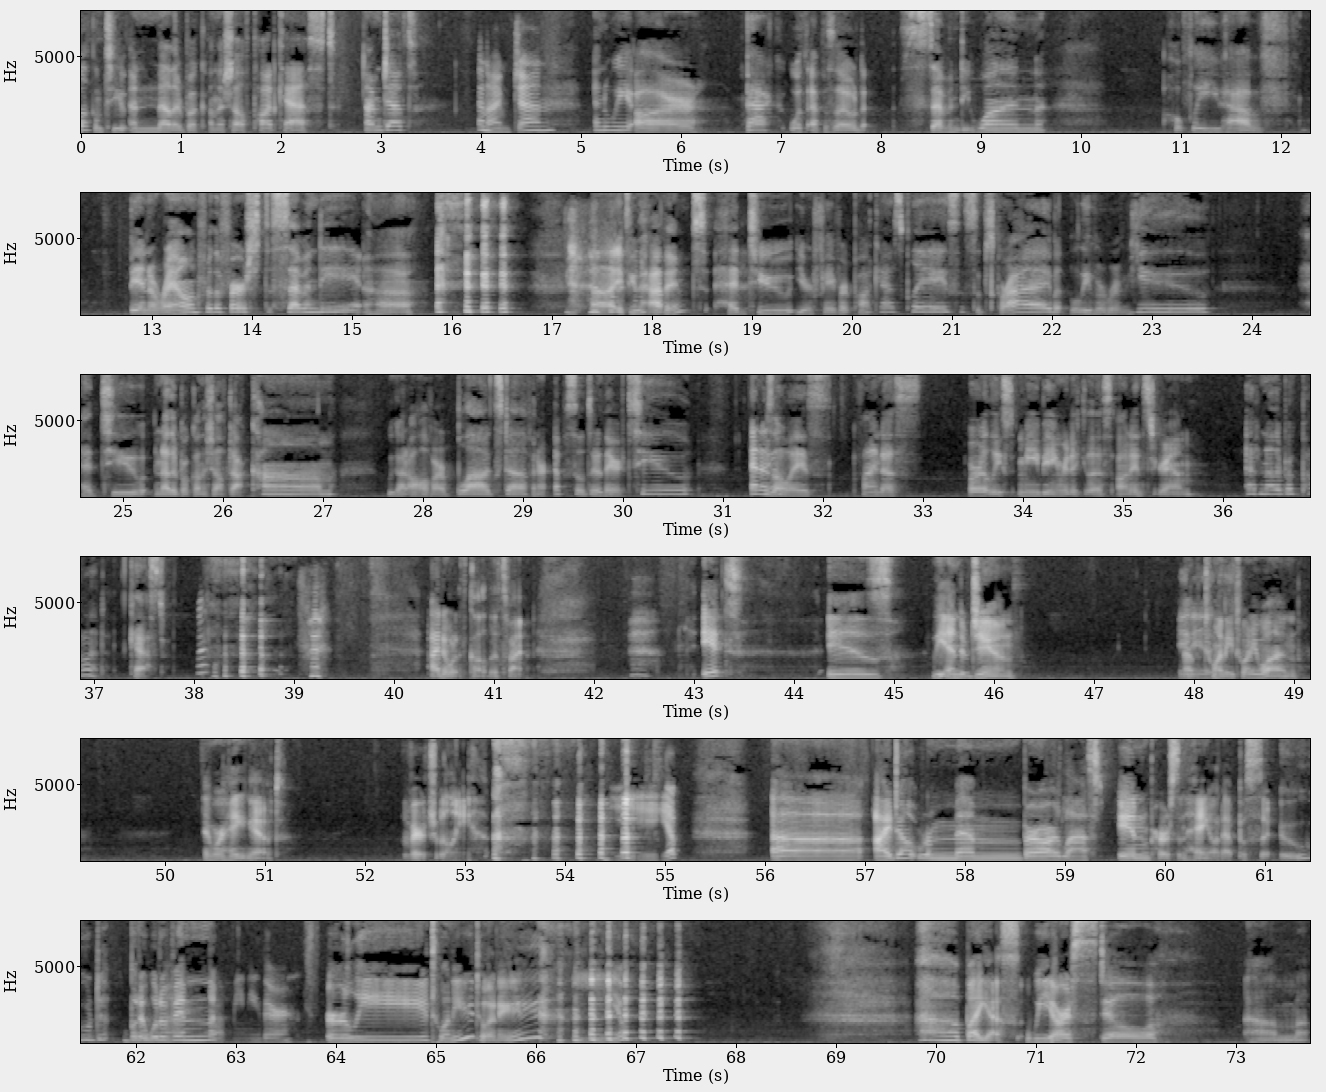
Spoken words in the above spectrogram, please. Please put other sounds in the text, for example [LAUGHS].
welcome to another Book on the Shelf podcast. I'm Jet, And I'm Jen. and we are back with episode 71. Hopefully, you have been around for the first 70. Uh, [LAUGHS] uh, if you [LAUGHS] haven't, head to your favorite podcast place, subscribe, leave a review, head to anotherbookontheshelf.com. We got all of our blog stuff and our episodes are there too. And as Yeah. always, find us, or at least me being ridiculous, on Instagram at Another Book Podcast. [LAUGHS] [LAUGHS] I know what it's called. It's fine. It is the end of June It of is. 2021, and we're hanging out virtually. [LAUGHS] Yep. Uh, I don't remember our last in-person hangout episode, but it would have been me neither. early 2020. Yep. [LAUGHS] Uh, but yes, we are still, um,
